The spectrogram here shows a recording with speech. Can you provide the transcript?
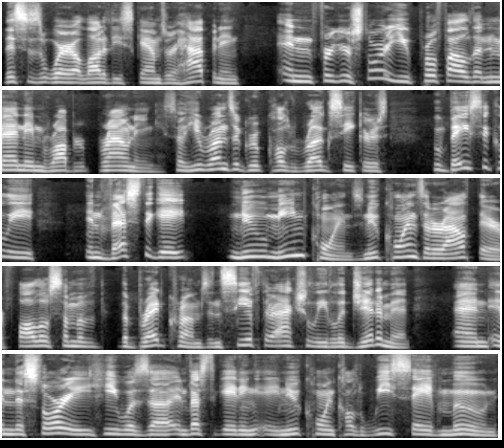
this is where a lot of these scams are happening. And for your story, you profiled a man named Robert Browning. So he runs a group called Rug Seekers, who basically investigate new meme coins, new coins that are out there, follow some of the breadcrumbs and see if they're actually legitimate. And in the story, he was uh, investigating a new coin called We Save Moon.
